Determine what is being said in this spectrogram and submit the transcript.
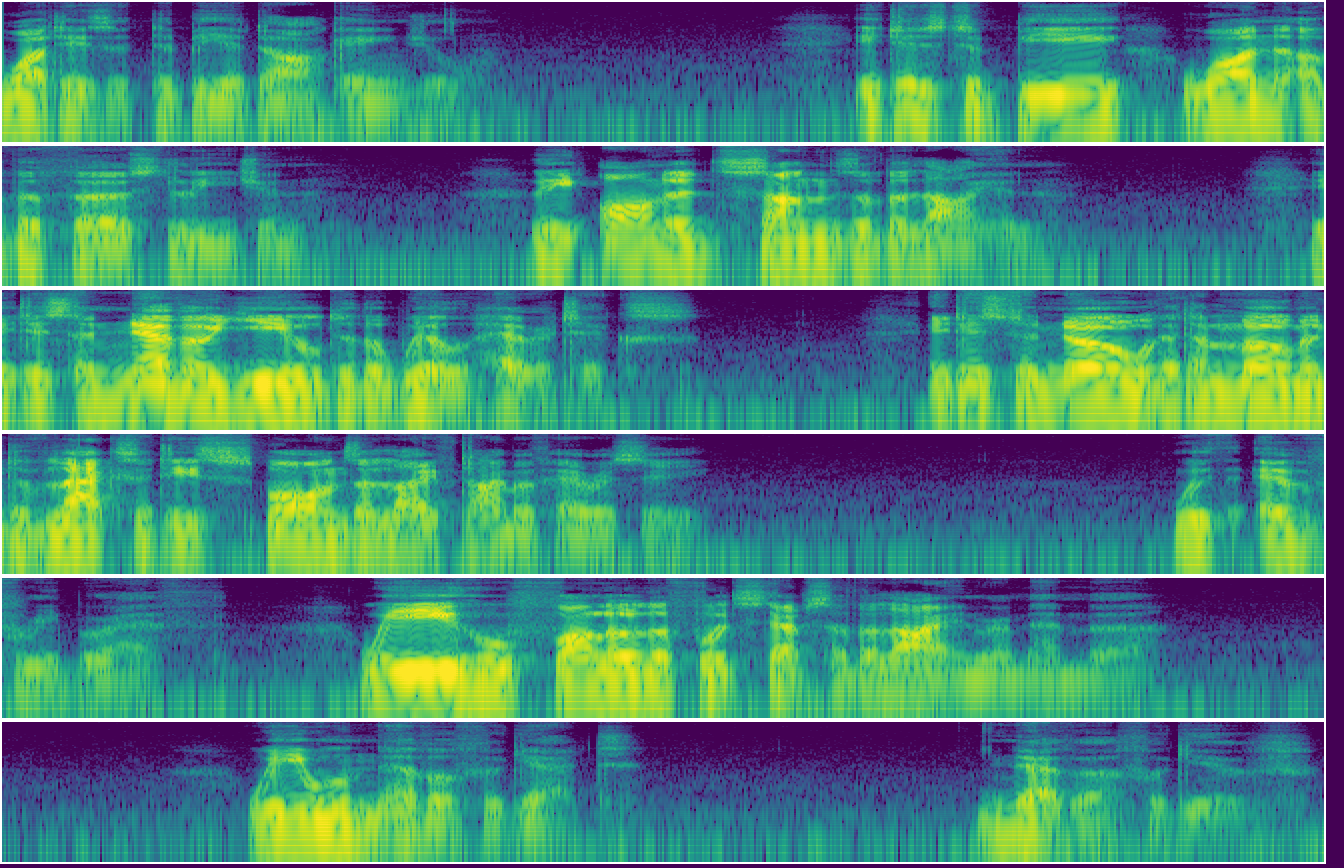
What is it to be a Dark Angel? It is to be one of the First Legion, the honored sons of the Lion. It is to never yield to the will of heretics. It is to know that a moment of laxity spawns a lifetime of heresy. With every breath, we who follow the footsteps of the Lion remember. We will never forget. Never forgive.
